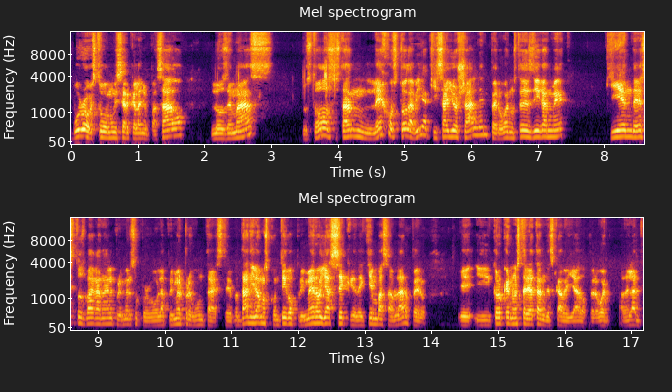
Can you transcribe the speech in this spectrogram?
Burrow estuvo muy cerca el año pasado, los demás, pues todos están lejos todavía, quizá Josh Allen, pero bueno, ustedes díganme quién de estos va a ganar el primer Super Bowl. La primera pregunta, este, Dani, vamos contigo primero, ya sé que de quién vas a hablar, pero eh, y creo que no estaría tan descabellado, pero bueno, adelante.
